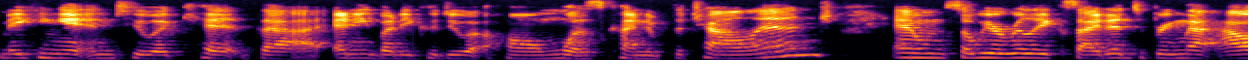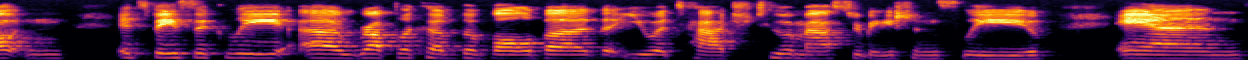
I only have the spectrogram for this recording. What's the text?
making it into a kit that anybody could do at home was kind of the challenge. And so we were really excited to bring that out. And it's basically a replica of the vulva that you attach to a masturbation sleeve. And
